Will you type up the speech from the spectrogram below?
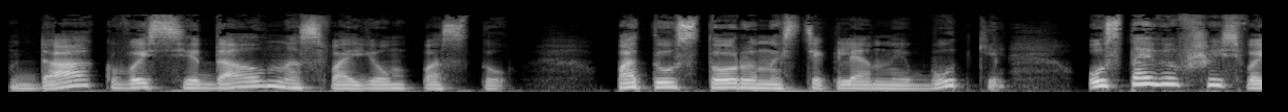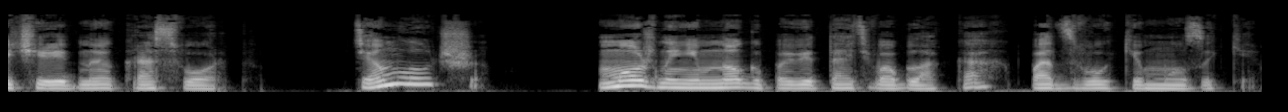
Дак восседал на своем посту, по ту сторону стеклянной будки, уставившись в очередной кроссворд. Тем лучше. Можно немного повитать в облаках под звуки музыки.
